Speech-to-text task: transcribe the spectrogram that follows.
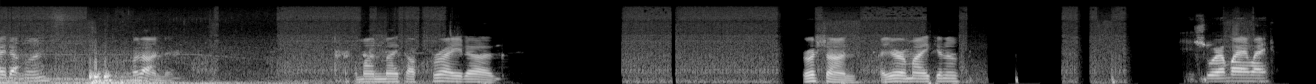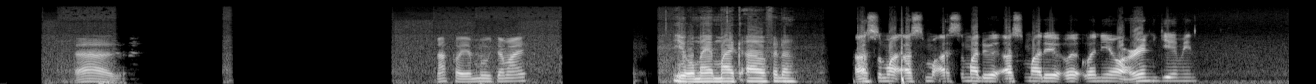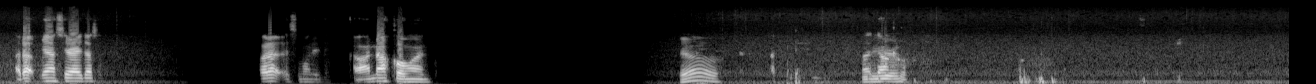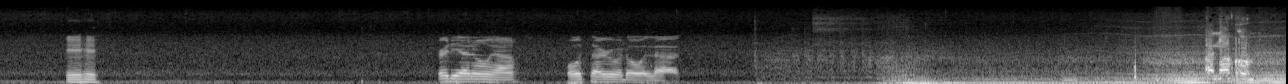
Open my that man. Hold on there. Come on, Mike, a fry dog. Roshan, are you a mic, you know? Sure am I, am I? Ah. Nako, you mute the mic? Yo, my mic off, you know. As somebody, as somebody, as somebody, as somebody wh- when you are in gaming, adapt me and say right, that's what that somebody. Ah, knock on man. Yo. Ah, knock on. Eh. Ready I know, yeah. Out the road, all that. Ah,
